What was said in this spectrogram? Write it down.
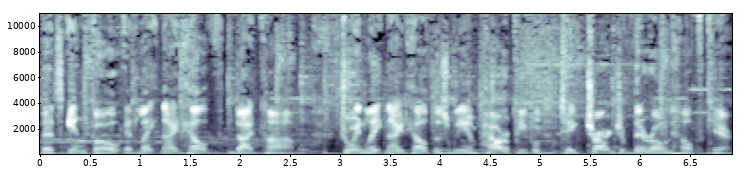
That's info at latenighthealth.com. Join Late Night Health as we empower people to take charge of their own health care.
